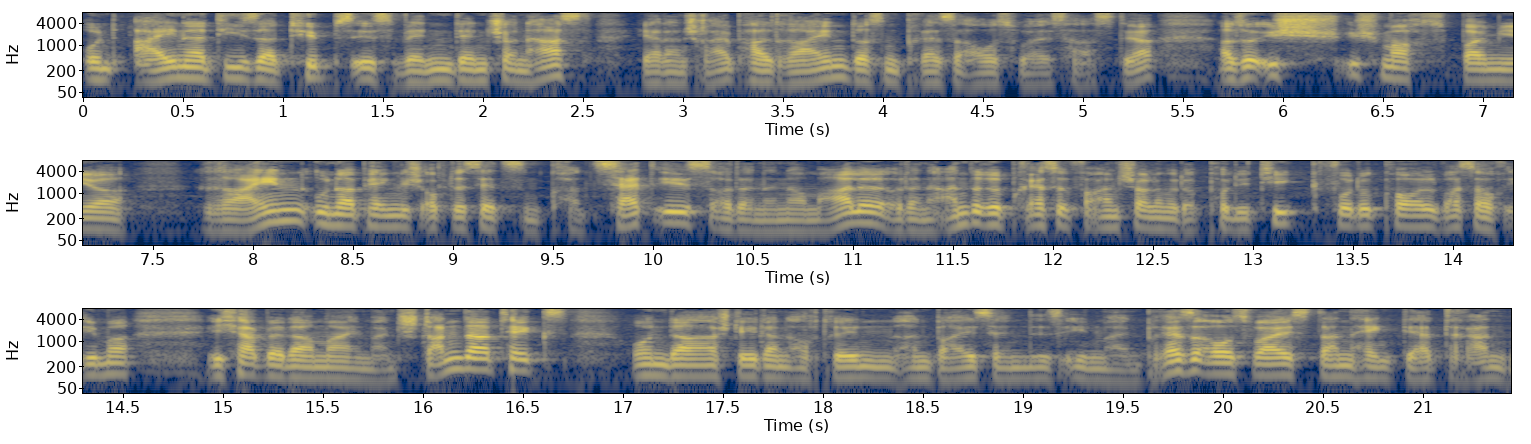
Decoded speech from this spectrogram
Und einer dieser Tipps ist, wenn denn schon hast, ja, dann schreib halt rein, dass du einen Presseausweis hast. Ja? Also ich, ich mache es bei mir rein, unabhängig, ob das jetzt ein Konzert ist oder eine normale oder eine andere Presseveranstaltung oder Politik, Fotocall, was auch immer. Ich habe ja da meinen mein Standardtext und da steht dann auch drin, an Beisend ist Ihnen mein Presseausweis, dann hängt der dran.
